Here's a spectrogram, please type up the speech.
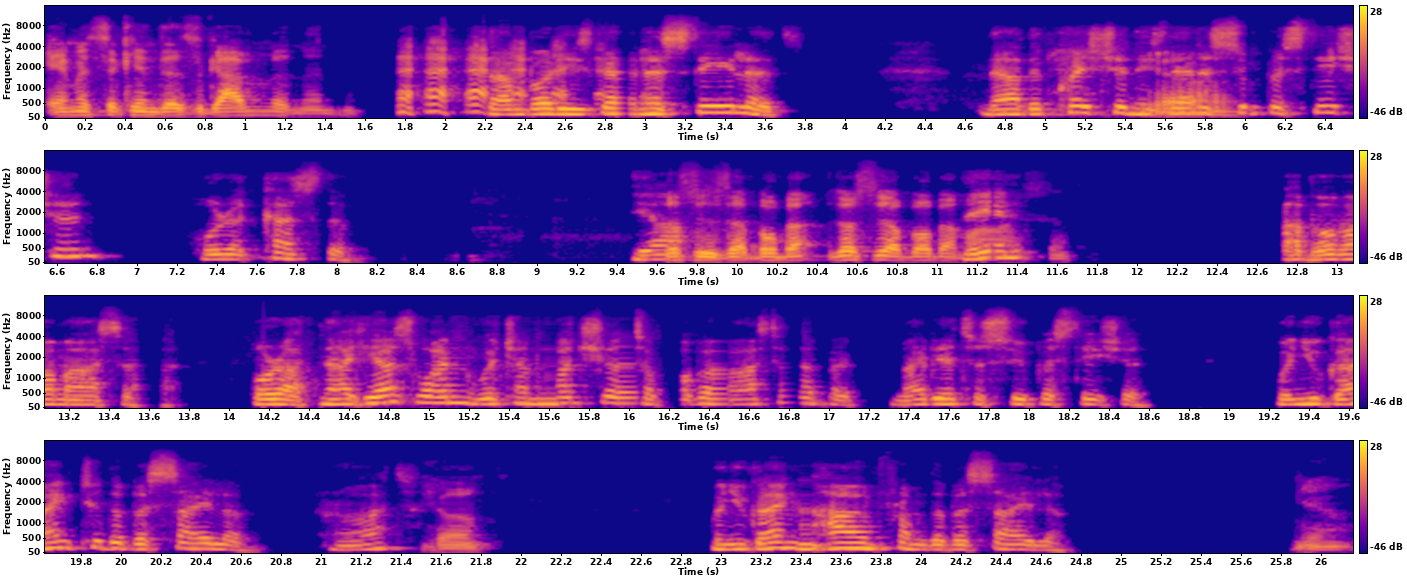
immer ze kind das government. Somebody's going to steal it. Now the question is that a superstition or a custom? Yeah, This is a Boba, das ist ein Boba Then- Maas. a Baba Masa. All right, now here's one which I'm not sure it's a Baba Masa, but maybe it's a superstition. When you're going to the Basalem, right? Ja, When you're going home from the Basalem, ja.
